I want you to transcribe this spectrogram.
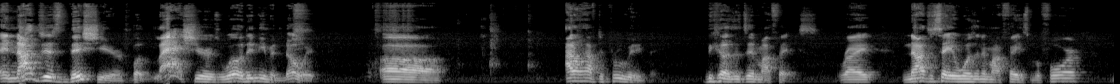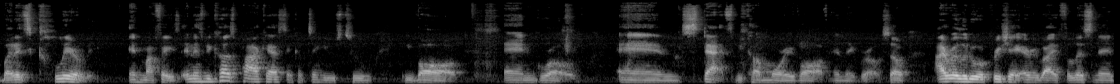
and not just this year, but last year as well. Didn't even know it. Uh, I don't have to prove anything because it's in my face, right? Not to say it wasn't in my face before, but it's clearly in my face. And it's because podcasting continues to evolve and grow and stats become more evolved and they grow. So I really do appreciate everybody for listening.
